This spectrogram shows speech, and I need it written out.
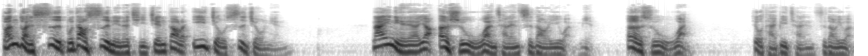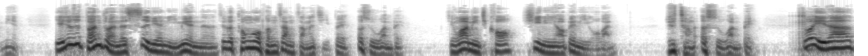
短短四不到四年的期间，到了一九四九年，那一年呢，要二十五万才能吃到一碗面，二十五万旧台币才能吃到一碗面，也就是短短的四年里面呢，这个通货膨胀涨了几倍？二十五万倍，九万米一块，细泥要变理油湾，就是涨了二十五万倍。所以呢，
